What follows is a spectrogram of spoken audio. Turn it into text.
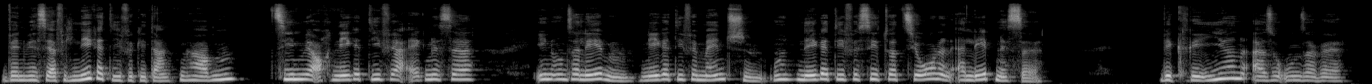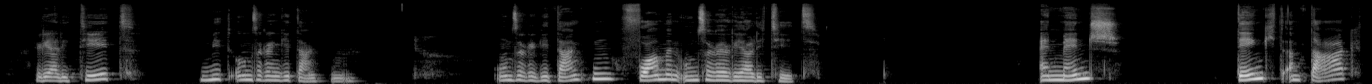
Wenn wir sehr viel negative Gedanken haben, ziehen wir auch negative Ereignisse in unser Leben, negative Menschen und negative Situationen, Erlebnisse. Wir kreieren also unsere Realität mit unseren Gedanken. Unsere Gedanken formen unsere Realität. Ein Mensch denkt am Tag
